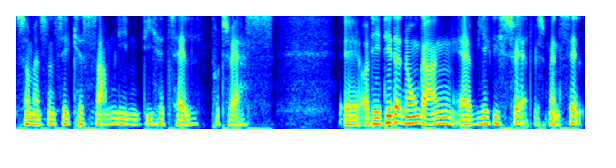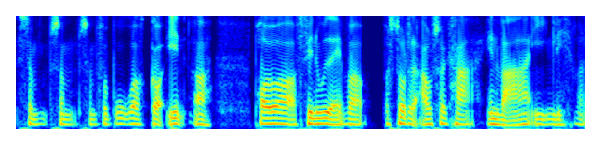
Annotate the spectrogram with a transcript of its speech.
så man sådan set kan sammenligne de her tal på tværs. Øh, og det er det, der nogle gange er virkelig svært, hvis man selv som, som, som forbruger går ind og prøver at finde ud af, hvor, hvor stort et aftryk har en vare egentlig, hvor,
